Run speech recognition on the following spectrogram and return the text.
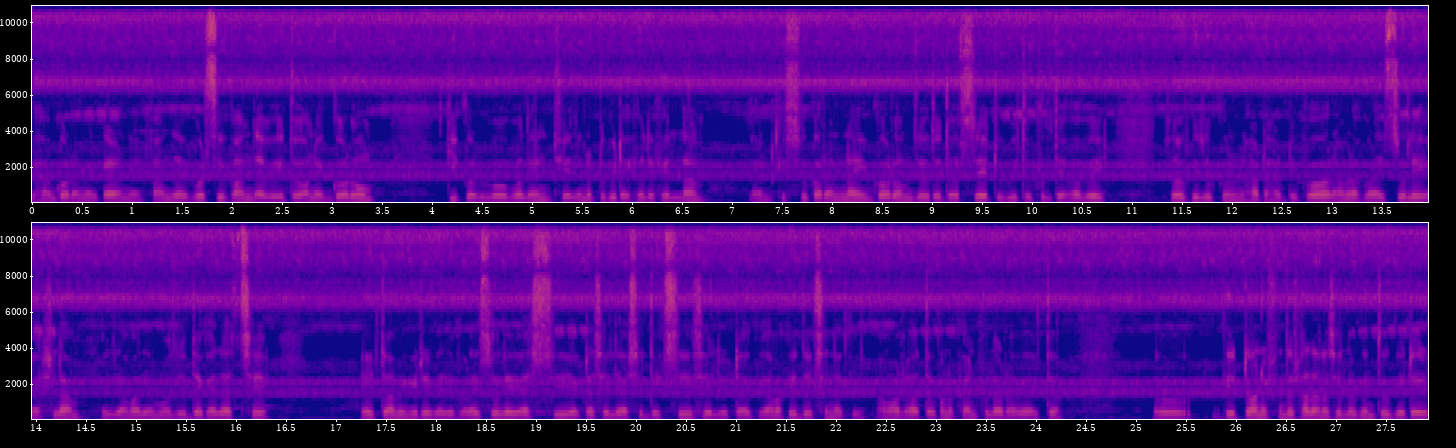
ঘাম গরমের কারণে। পাঞ্জাবি পরছি পাঞ্জাবি তো অনেক গরম। কি করব বলেন? সেই জন্য টুপিটা খুলে ফেললাম। কারণ কিছু করার নাই, গরম যেহেতু ধরছে, টুপি তো খুলতে হবেই। তো কিছুক্ষণ হাঁটাহাঁটি পর আমরা প্রায় চলেই আসলাম। এই যে আমাদের মসজিদ দেখা যাচ্ছে। এই তো আমি গেটের কাছে প্রায় চলে আসছি। একটা ছেলে আসে দেখছি। ছেলেটাকে আমাকেই দেখছে নাকি? আমার হয়তো কোনো ফ্যান ফলোয়ার হবে হয়তো। তো গেটটা অনেক সুন্দর সাজানো ছিল, কিন্তু গেটের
